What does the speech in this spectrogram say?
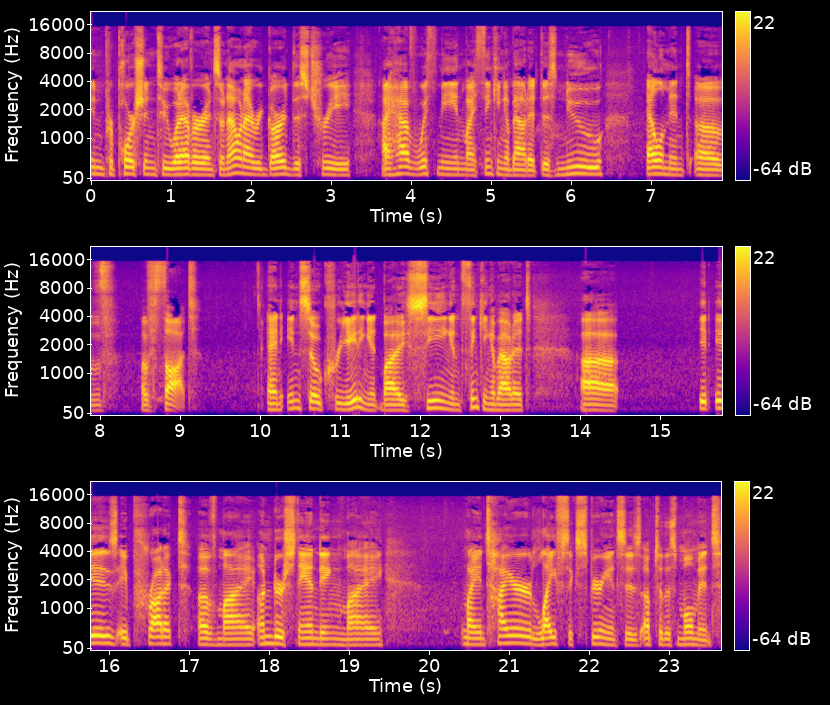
in proportion to whatever. And so now when I regard this tree, I have with me in my thinking about it this new element of of thought. And in so creating it by seeing and thinking about it, uh, it is a product of my understanding, my my entire life's experiences up to this moment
